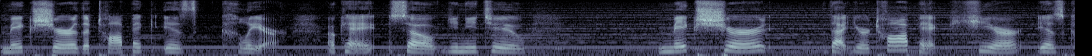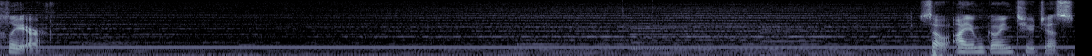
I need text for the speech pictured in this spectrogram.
Make sure the topic is clear. Okay, so you need to make sure that your topic here is clear. So I am going to just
